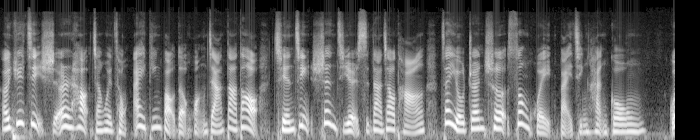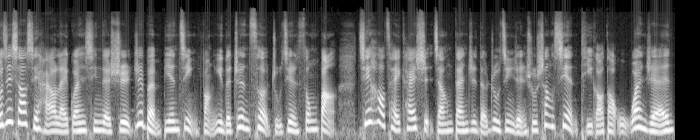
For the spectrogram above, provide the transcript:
而预计十二号将会从爱丁堡的皇家大道前进圣吉尔斯大教堂，再由专车送回白金汉宫。国际消息还要来关心的是，日本边境防疫的政策逐渐松绑，七号才开始将单日的入境人数上限提高到五万人，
